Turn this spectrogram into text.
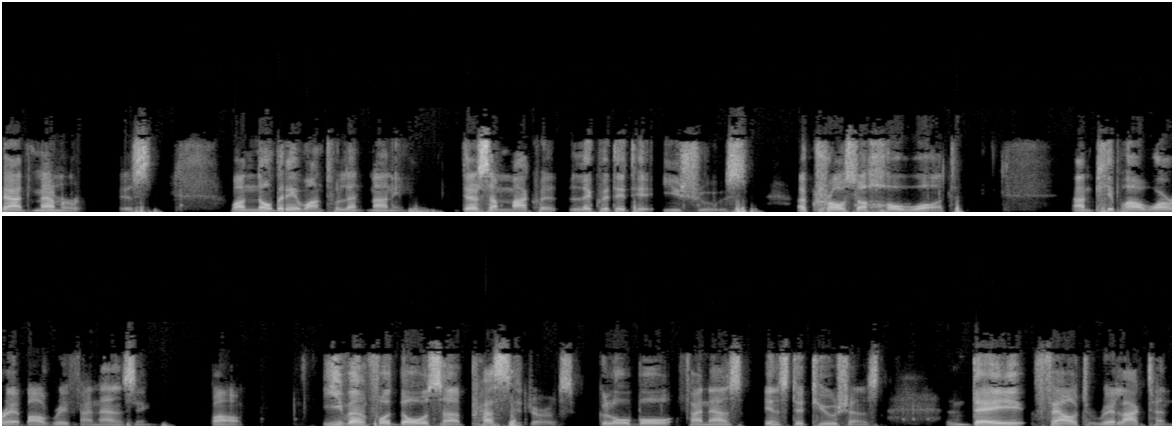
bad memories. well, nobody want to lend money. There's a market liquidity issues across the whole world, and people are worried about refinancing. Well, even for those uh, prestigious global finance institutions, they felt reluctant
